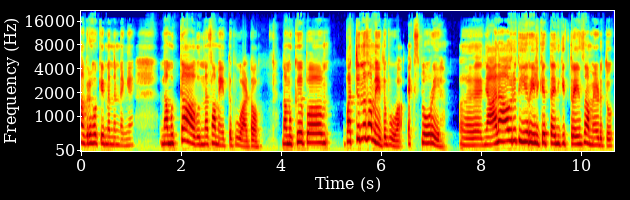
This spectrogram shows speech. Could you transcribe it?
ആഗ്രഹമൊക്കെ ഉണ്ടെന്നുണ്ടെങ്കിൽ നമുക്കാവുന്ന സമയത്ത് പോവാട്ടോ നമുക്ക് ഇപ്പോൾ പറ്റുന്ന സമയത്ത് പോവാം. എക്സ്പ്ലോർ ചെയ്യുക ഏഹ് ഞാൻ ആ ഒരു തിയറിയിലേക്ക് എത്താൻ എനിക്ക് ഇത്രയും സമയം എടുത്തു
